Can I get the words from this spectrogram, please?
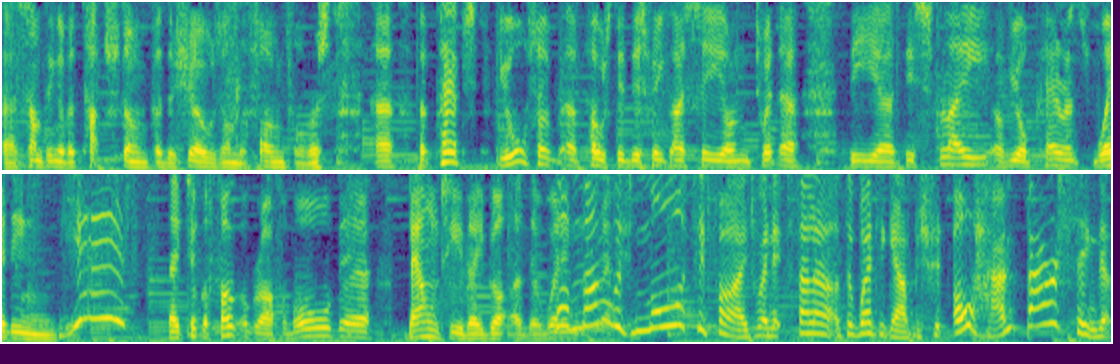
uh, something of a touchstone for the shows on the phone for us. Uh, but Peps, you also uh, posted this week. I see on Twitter the uh, display of your parents' wedding. Yes. They took a photograph of all the bounty they got at their wedding. Well. Mum was mortified when it fell out of the wedding album. She went, "Oh, how embarrassing that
